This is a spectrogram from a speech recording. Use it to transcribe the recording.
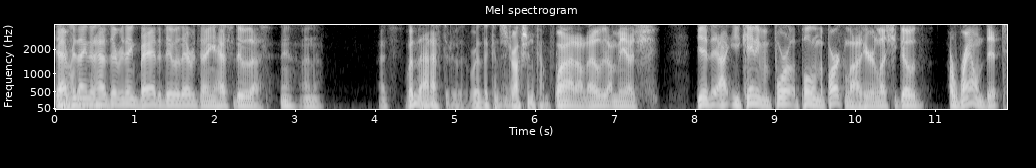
yeah, everything that has everything bad to do with everything has to do with us. Yeah, I know. That's What did that have to do with it? where the construction come from? well, I don't know. I mean, I sh- yeah, I- you can't even pour, pull in the parking lot here unless you go around it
